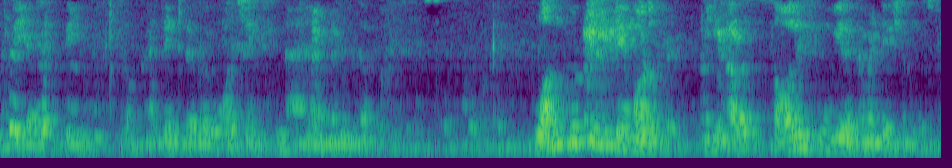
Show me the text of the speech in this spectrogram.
the, the content they were watching. And uh, one good thing came out of it. We have a solid movie recommendation list.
